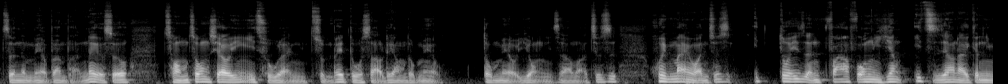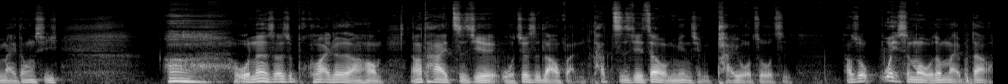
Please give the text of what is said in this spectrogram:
真的没有办法。那个时候从众效应一出来，你准备多少量都没有都没有用，你知道吗？就是会卖完，就是一堆人发疯一样，一直要来跟你买东西啊！我那时候就不快乐啊哈。然后他还直接，我就是老板，他直接在我面前拍我桌子，他说：“为什么我都买不到？”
